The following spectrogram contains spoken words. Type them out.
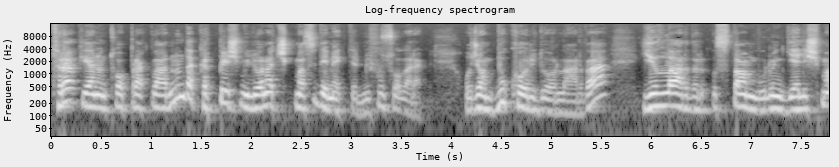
Trakya'nın topraklarının da 45 milyona çıkması demektir nüfus olarak. Hocam bu koridorlarda yıllardır İstanbul'un gelişme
